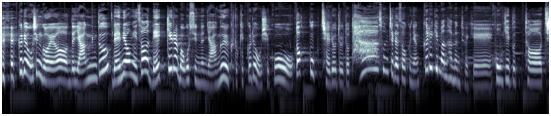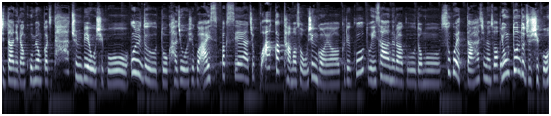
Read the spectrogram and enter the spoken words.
끓여오신 거예요. 근데 양도 네명이서네끼를 먹을 수 있는 양을 그렇게 끓여오시고 떡국 재료들도 다 손질해서 그냥 끓이기만 하면 되게 고기부터 지단이랑 고명까지 다 준비해 오시고 꿀도 또 가져오시고 아이스박스에 아주 꽉꽉 담아서 오신 거예요. 그리고 또 이사하느라고 너무 수고했다 하시면서 용돈도 주시고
